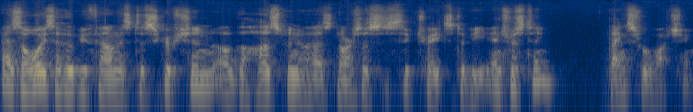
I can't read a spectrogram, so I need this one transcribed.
As always, I hope you found this description of the husband who has narcissistic traits to be interesting. Thanks for watching.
